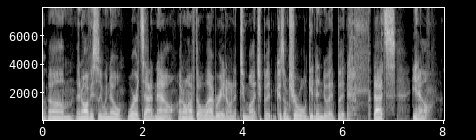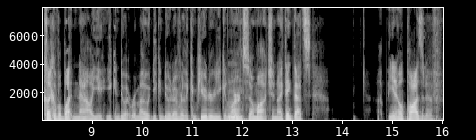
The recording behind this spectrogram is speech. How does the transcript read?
Yep. Um, and obviously we know where it's at now. I don't have to elaborate on it too much, but because I'm sure we'll get into it. But that's, you know, click of a button now. You you can do it remote. You can do it over the computer. You can Mm. learn so much. And I think that's you know, positive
